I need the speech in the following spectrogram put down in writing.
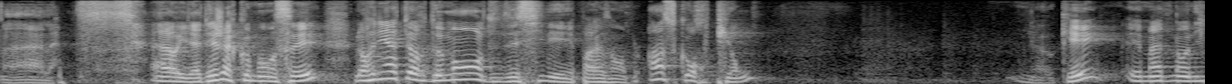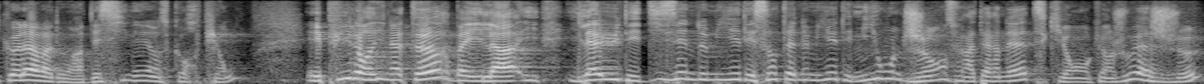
Voilà. Alors, il a déjà commencé. L'ordinateur demande de dessiner, par exemple, un scorpion. OK. Et maintenant, Nicolas va devoir dessiner un scorpion. Et puis, l'ordinateur, ben, il, a, il, il a eu des dizaines de milliers, des centaines de milliers, des millions de gens sur Internet qui ont, qui ont joué à ce jeu.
